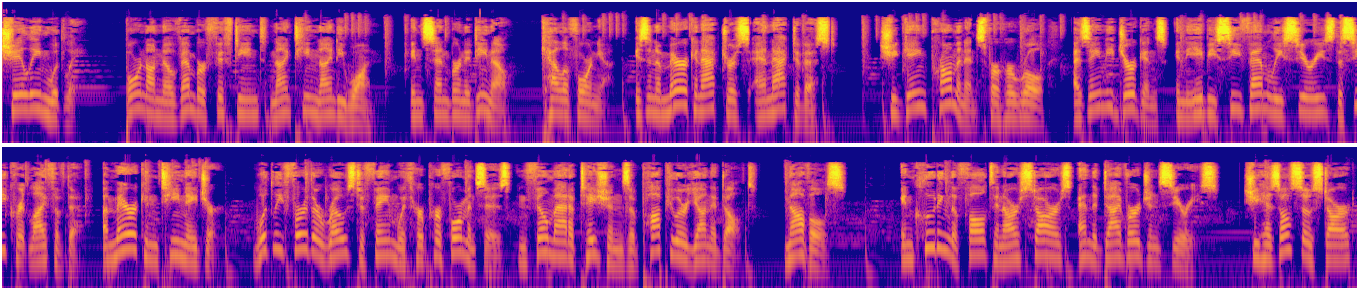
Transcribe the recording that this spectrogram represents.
Shailene Woodley, born on November 15, 1991, in San Bernardino, California, is an American actress and activist. She gained prominence for her role as Amy Juergens in the ABC Family series The Secret Life of the American Teenager. Woodley further rose to fame with her performances in film adaptations of popular young adult novels, including The Fault in Our Stars and the Divergent series. She has also starred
